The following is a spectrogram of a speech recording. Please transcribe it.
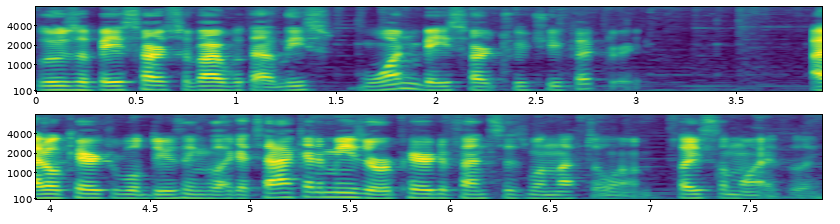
Lose a base heart, survive with at least one base heart to achieve victory. Idle character will do things like attack enemies or repair defenses when left alone. Place them wisely.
